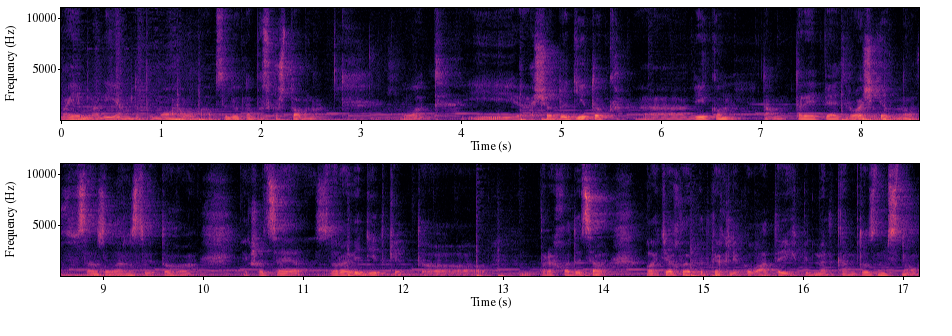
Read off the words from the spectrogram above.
ми їм надаємо допомогу абсолютно безкоштовно. От. І, а щодо діток е, віком там 3-5 років, ну все в залежності від того, якщо це здорові дітки, то приходиться в багатьох випадках лікувати їх під медикаментозним сном,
